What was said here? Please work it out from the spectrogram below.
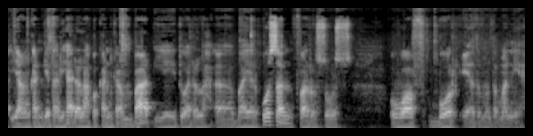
yang akan kita lihat adalah pekan keempat yaitu adalah uh, Bayer Kusen versus Wolfsburg ya teman-teman ya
